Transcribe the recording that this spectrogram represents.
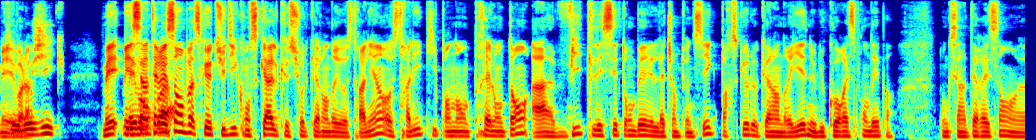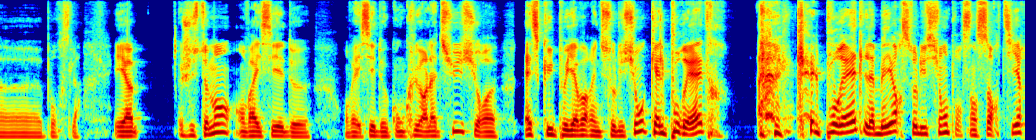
Mais voilà. logique. Mais, mais, c'est intéressant parce que tu dis qu'on se calque sur le calendrier australien. Australie qui, pendant très longtemps, a vite laissé tomber la Champions League parce que le calendrier ne lui correspondait pas. Donc c'est intéressant pour cela. Et justement, on va essayer de, on va essayer de conclure là-dessus sur euh, est-ce qu'il peut y avoir une solution? Quelle pourrait être, quelle pourrait être la meilleure solution pour s'en sortir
